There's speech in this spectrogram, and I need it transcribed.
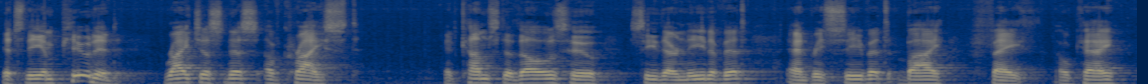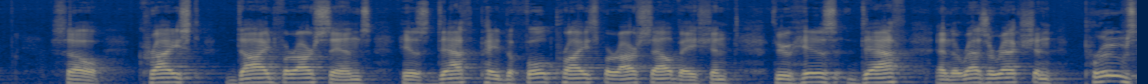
It's the imputed righteousness of Christ. It comes to those who see their need of it and receive it by faith. Okay? So, Christ died for our sins. His death paid the full price for our salvation. Through his death and the resurrection proves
